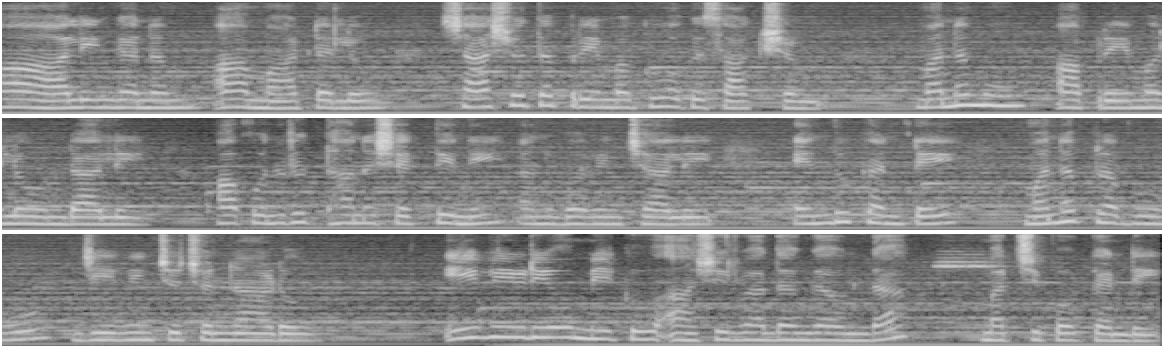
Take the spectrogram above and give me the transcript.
ఆ ఆలింగనం ఆ మాటలు శాశ్వత ప్రేమకు ఒక సాక్ష్యం. మనము ఆ ప్రేమలో ఉండాలి ఆ పునరుత్థాన శక్తిని అనుభవించాలి. ఎందుకంటే మన ప్రభువు జీవించుచున్నాడు. ఈ వీడియో మీకు ఆశీర్వాదంగా ఉందా? మర్చిపోకండి.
